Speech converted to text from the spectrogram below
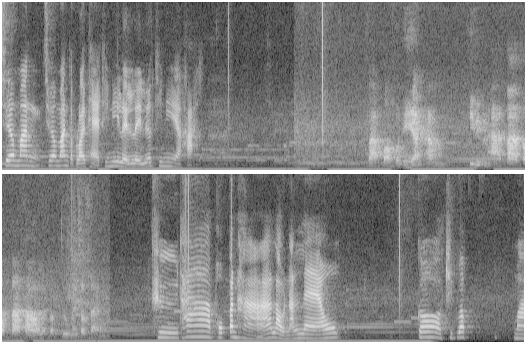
เชื่อมั่นเชื่อมั่นกับรอยแผลที่นี่เลยเลยเลือกที่นี่อะค่ะฝากบอก คนที่อยากทำที่มีปัญหาตาตกตาเศร้าแล้วแบบดูไม่สดใสคือถ้าพบปัญหาเหล่านั้นแล้ว ก็คิดว่ามา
